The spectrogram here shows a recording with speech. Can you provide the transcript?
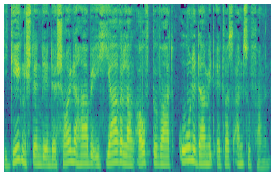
Die Gegenstände in der Scheune habe ich jahrelang aufbewahrt, ohne damit etwas anzufangen.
